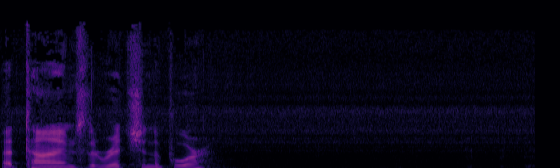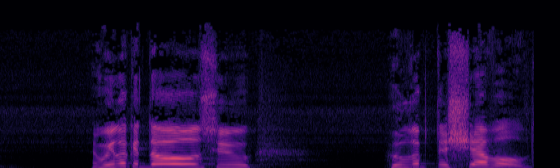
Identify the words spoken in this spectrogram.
at times the rich and the poor? And we look at those who, who look disheveled,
